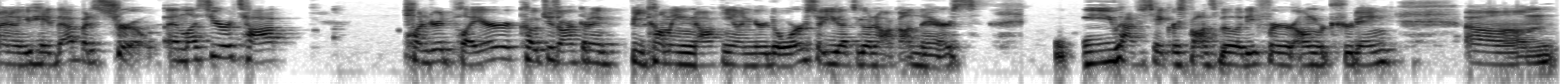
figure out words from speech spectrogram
I know you hate that, but it's true. Unless you're a top hundred player, coaches aren't going to be coming knocking on your door. So you have to go knock on theirs you have to take responsibility for your own recruiting um,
